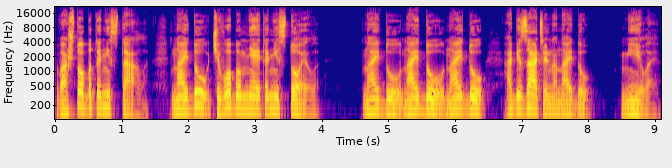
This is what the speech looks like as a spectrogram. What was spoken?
Во что бы то ни стало. Найду, чего бы мне это ни стоило. Найду, найду, найду. Обязательно найду. Милая.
